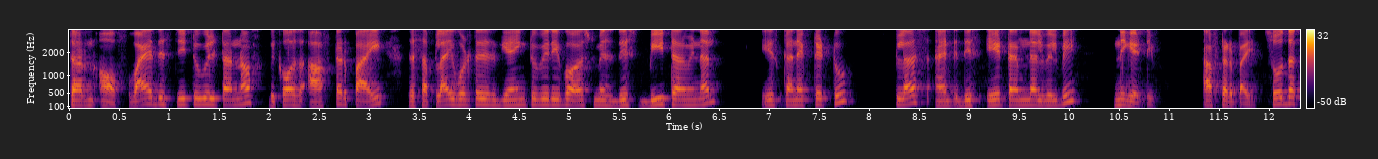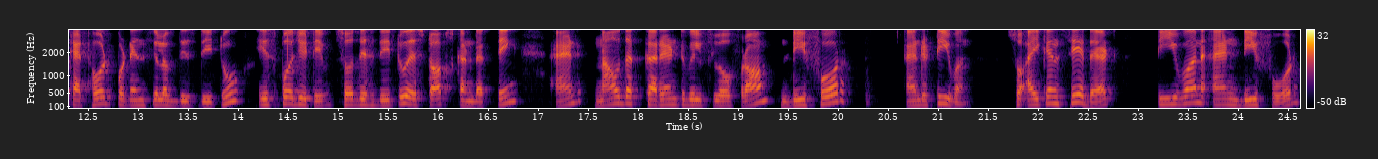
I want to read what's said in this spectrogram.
turn off. Why this D2 will turn off? Because after pi the supply voltage is going to be reversed means this B terminal is connected to plus and this A terminal will be negative after pi. So the cathode potential of this D2 is positive. So this D2 stops conducting and now the current will flow from D4 and T1. So I can say that T1 and D4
